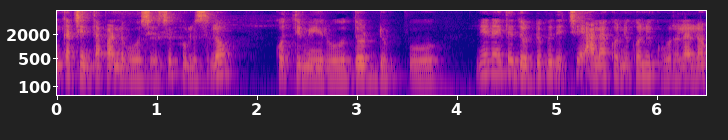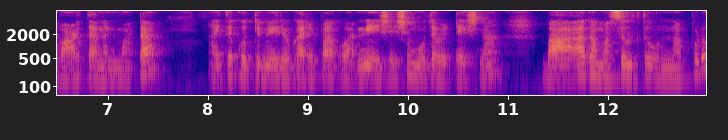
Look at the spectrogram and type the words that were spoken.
ఇంకా చింతపండు పోసేసి పులుసులో కొత్తిమీర దొడ్డుప్పు నేనైతే దొడ్డుప్పు తెచ్చి అలా కొన్ని కొన్ని కూరలలో వాడతానమాట అయితే కొత్తిమీర కరివేపాకు అన్నీ వేసేసి మూత పెట్టేసిన. బాగా మసులుతూ ఉన్నప్పుడు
